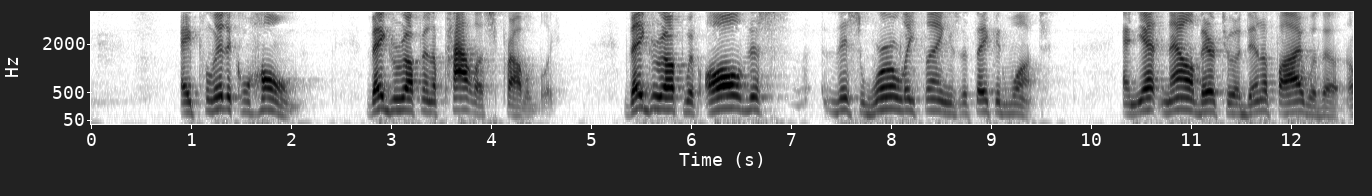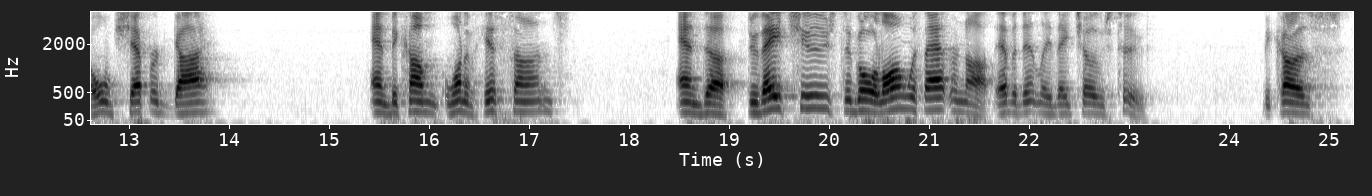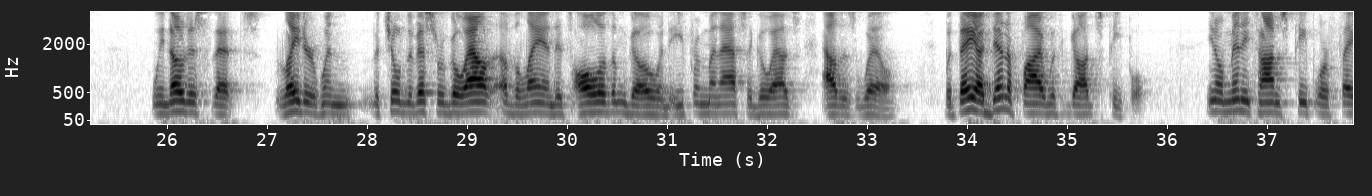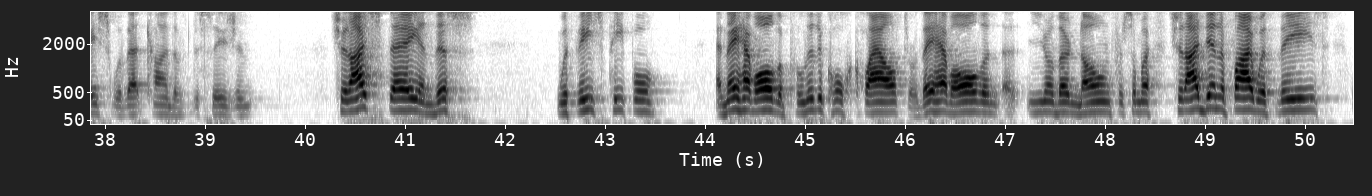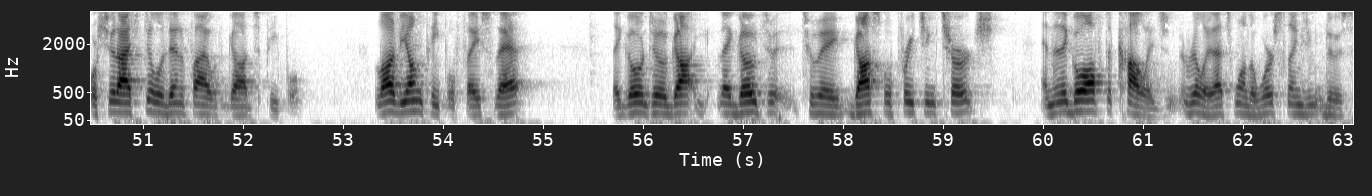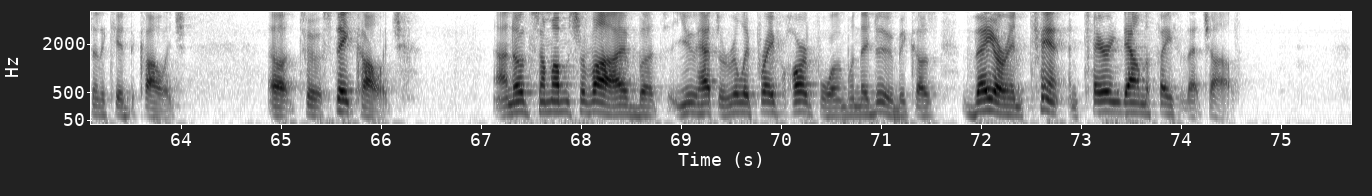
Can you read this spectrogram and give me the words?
a political home. They grew up in a palace, probably. They grew up with all this, this worldly things that they could want. And yet now they're to identify with an old shepherd guy and become one of his sons. And uh, do they choose to go along with that or not? Evidently, they chose to because we notice that later when the children of Israel go out of the land, it's all of them go, and Ephraim and Manasseh go as, out as well. But they identify with God's people. You know, many times people are faced with that kind of decision. Should I stay in this with these people and they have all the political clout or they have all the, you know, they're known for so much? Should I identify with these or should I still identify with God's people? A lot of young people face that. They go into a they go to, to a gospel preaching church, and then they go off to college. Really, that's one of the worst things you can do is send a kid to college, uh, to a state college. I know some of them survive, but you have to really pray hard for them when they do because they are intent in tearing down the faith of that child.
